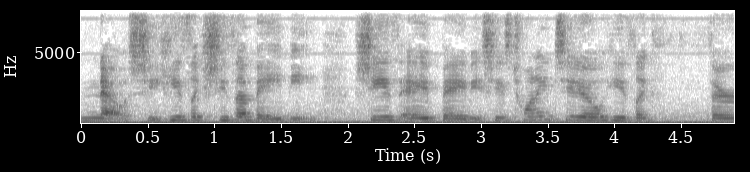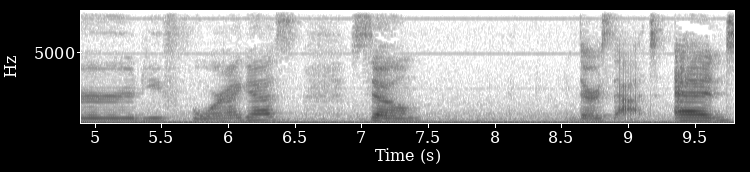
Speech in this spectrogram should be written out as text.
no, she. He's like, she's a baby. She's a baby. She's 22. He's like 34, I guess. So there's that. And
